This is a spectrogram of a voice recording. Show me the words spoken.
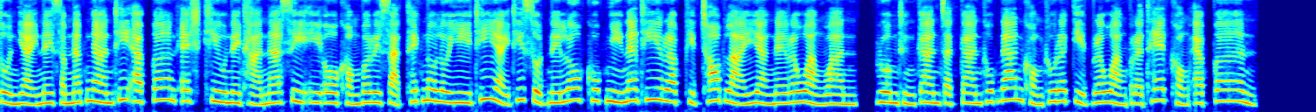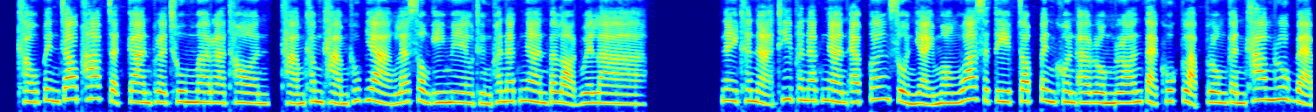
ส่วนใหญ่ในสำนักงานที่ Apple HQ ในฐานะ CEO ของบริษัทเทคโนโลยีที่ใหญ่ที่สุดในโลกคุกมีหน้าที่รับผิดชอบหลายอย่างในระหว่างวัน รวมถึงการจัดการทุกด้านของธุรกิจระหว่างประเทศของ Apple เขาเป็นเจ้าภาพจัดการประชุมมาราธอน ถามคำถามทุกอย่างและส่งอีเมลถึงพนักงานตลอดเวลา ในขณะที่พนักงาน Apple ส่วนใหญ่มองว่าสตีฟ จ็อบเป็นคนอารมณ์ร้อนแต่คุกกลับตรงกันข้ามรูปแบบ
